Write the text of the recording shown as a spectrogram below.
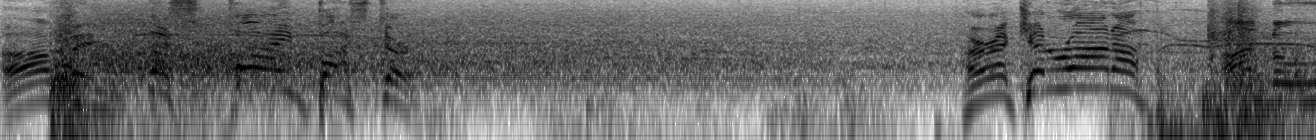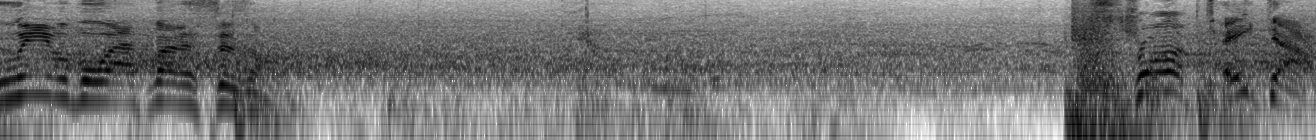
Up and the spine buster. Hurricanrana. Unbelievable athleticism. Strong takedown.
